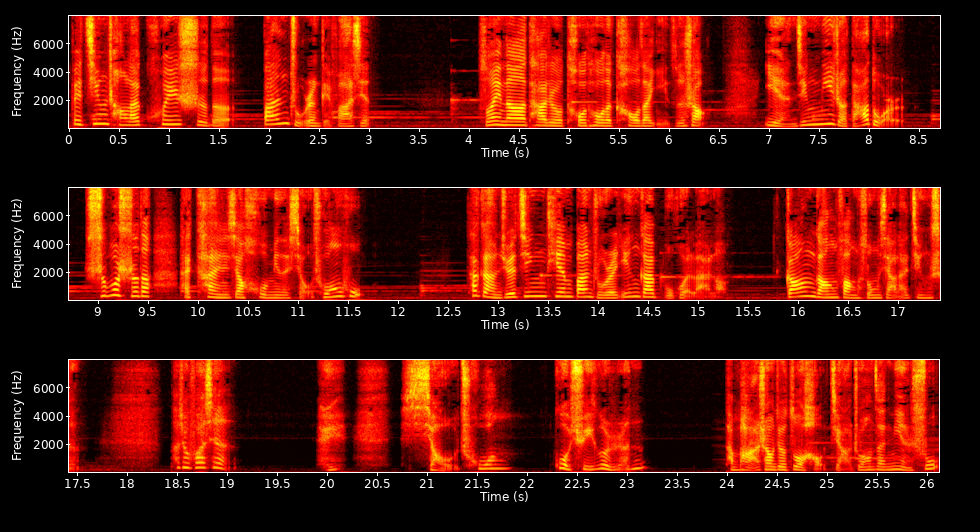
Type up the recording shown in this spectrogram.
被经常来窥视的班主任给发现，所以呢，他就偷偷的靠在椅子上，眼睛眯着打盹儿，时不时的还看一下后面的小窗户。他感觉今天班主任应该不会来了，刚刚放松下来精神，他就发现，哎，小窗过去一个人。他马上就做好假装在念书，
